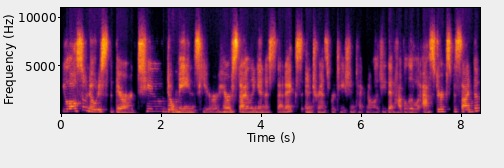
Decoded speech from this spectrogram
You'll also notice that there are two domains here, hairstyling and aesthetics and transportation technology that have a little asterisk beside them.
